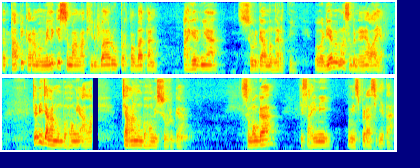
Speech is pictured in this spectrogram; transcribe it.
tetapi karena memiliki semangat hidup baru, pertobatan, akhirnya surga mengerti bahwa dia memang sebenarnya layak. Jadi jangan membohongi Allah, jangan membohongi surga. Semoga kisah ini menginspirasi kita.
